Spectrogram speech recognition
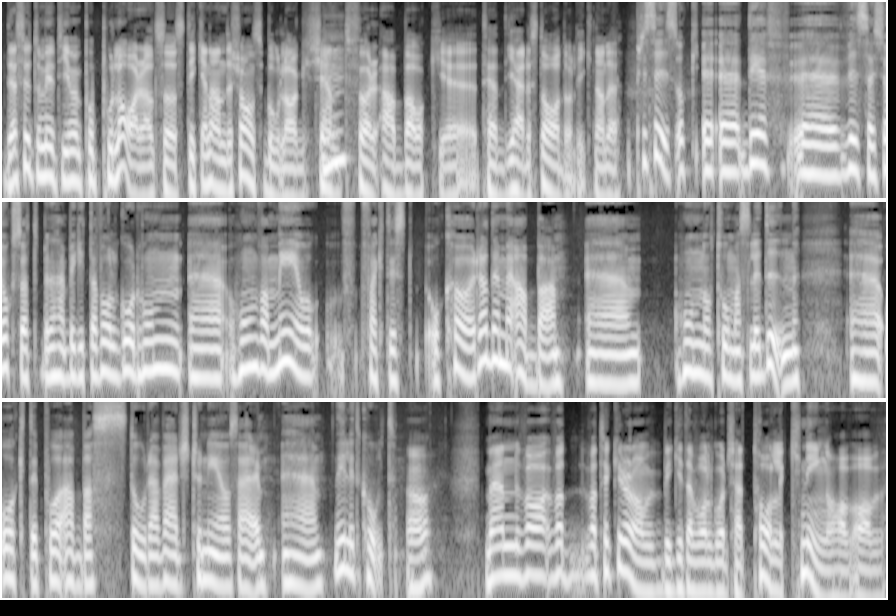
Dessutom utgiven på Polar, alltså Stickan Anderssons bolag, känt Mm. för ABBA och eh, Ted Gärdestad och liknande. Precis, och eh, eh, det eh, visar sig också att den här Birgitta Wollgård, hon, eh, hon var med och faktiskt och körade med ABBA. Eh, hon och Thomas Ledin åkte på ABBAs stora världsturné och så här. Det är lite coolt. Ja. Men vad, vad, vad tycker du om Birgitta Wollgårds här tolkning av, av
